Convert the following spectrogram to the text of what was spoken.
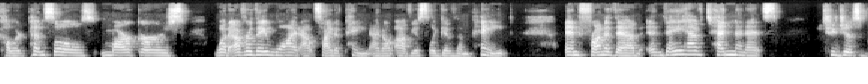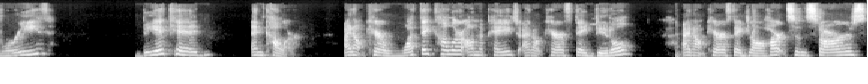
colored pencils, markers, whatever they want outside of paint. I don't obviously give them paint in front of them, and they have 10 minutes to just breathe, be a kid, and color. I don't care what they color on the page. I don't care if they doodle. I don't care if they draw hearts and stars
